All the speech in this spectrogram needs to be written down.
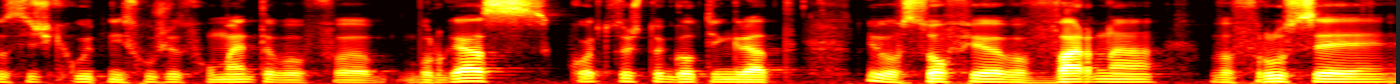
за всички, които ни слушат в момента в Бургас, който също е готин град, и в София, в Варна, в Русе,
